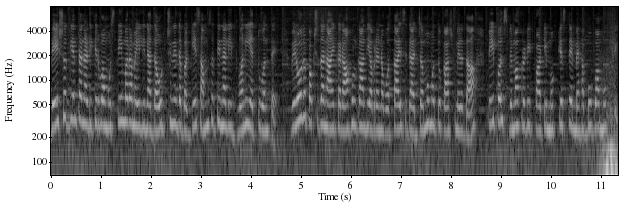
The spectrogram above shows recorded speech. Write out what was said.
ದೇಶಾದ್ಯಂತ ನಡೆದಿರುವ ಮುಸ್ಲಿಮರ ಮೇಲಿನ ದೌರ್ಜನ್ಯದ ಬಗ್ಗೆ ಸಂಸತ್ತಿನಲ್ಲಿ ಧ್ವನಿ ಎತ್ತುವಂತೆ ವಿರೋಧ ಪಕ್ಷದ ನಾಯಕ ರಾಹುಲ್ ಗಾಂಧಿ ಅವರನ್ನು ಒತ್ತಾಯಿಸಿದ ಜಮ್ಮು ಮತ್ತು ಕಾಶ್ಮೀರದ ಪೀಪಲ್ಸ್ ಡೆಮಾಕ್ರೆಟಿಕ್ ಪಾರ್ಟಿ ಮುಖ್ಯಸ್ಥೆ ಮೆಹಬೂಬಾ ಮುಫ್ತಿ.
